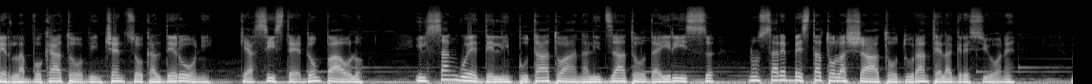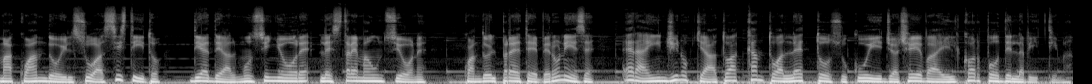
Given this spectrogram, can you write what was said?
Per l'avvocato Vincenzo Calderoni, che assiste Don Paolo, il sangue dell'imputato analizzato dai RIS non sarebbe stato lasciato durante l'aggressione, ma quando il suo assistito diede al Monsignore l'estrema unzione quando il prete veronese era inginocchiato accanto al letto su cui giaceva il corpo della vittima.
